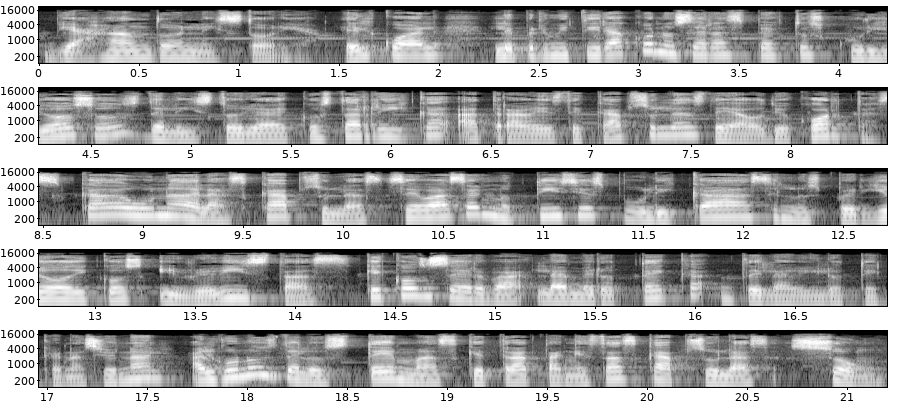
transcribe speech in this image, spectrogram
Viajando en la Historia, el cual le permite permitirá conocer aspectos curiosos de la historia de Costa Rica a través de cápsulas de audio cortas. Cada una de las cápsulas se basa en noticias publicadas en los periódicos y revistas que conserva la hemeroteca de la Biblioteca Nacional. Algunos de los temas que tratan estas cápsulas son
